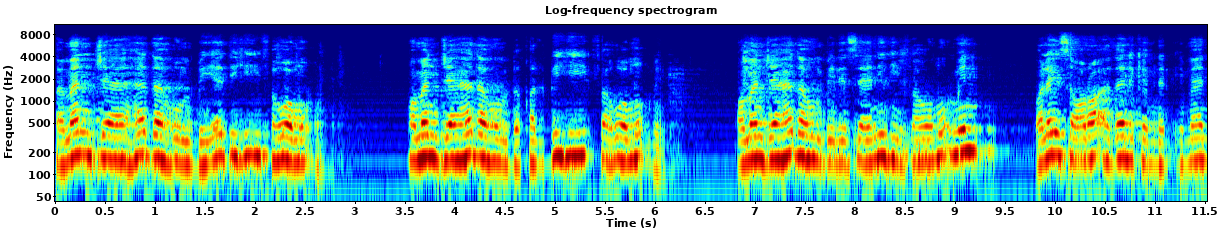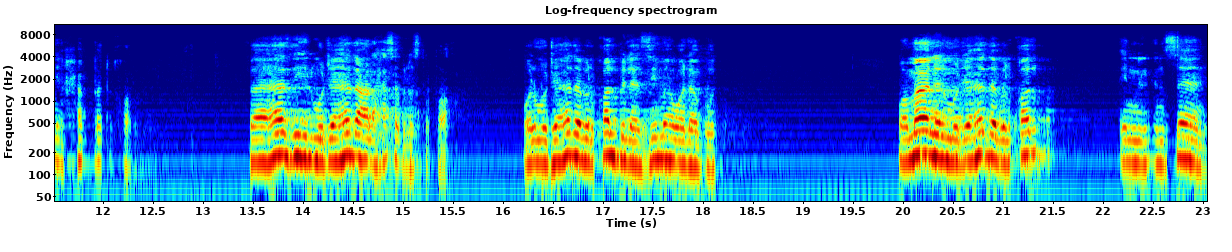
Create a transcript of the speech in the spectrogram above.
فمن جاهدهم بيده فهو مؤمن ومن جاهدهم بقلبه فهو مؤمن ومن جاهدهم بلسانه فهو مؤمن وليس وراء ذلك من الإيمان حبة خرج فهذه المجاهدة على حسب الاستطاعة والمجاهدة بالقلب لازمة ولا بد. ومعنى المجاهدة بالقلب إن الإنسان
